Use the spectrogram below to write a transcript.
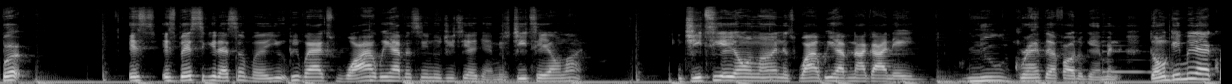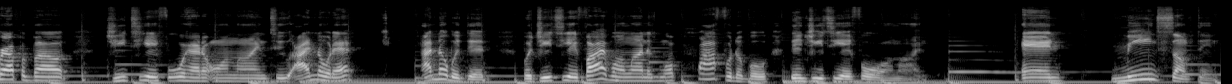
But it's it's basically that simple. You people ask why we haven't seen a new GTA game. It's GTA Online. GTA Online is why we have not gotten a new Grand Theft Auto game. And don't give me that crap about GTA 4 had an online too. I know that. I know it did. But GTA 5 online is more profitable than GTA 4 online. And means something.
